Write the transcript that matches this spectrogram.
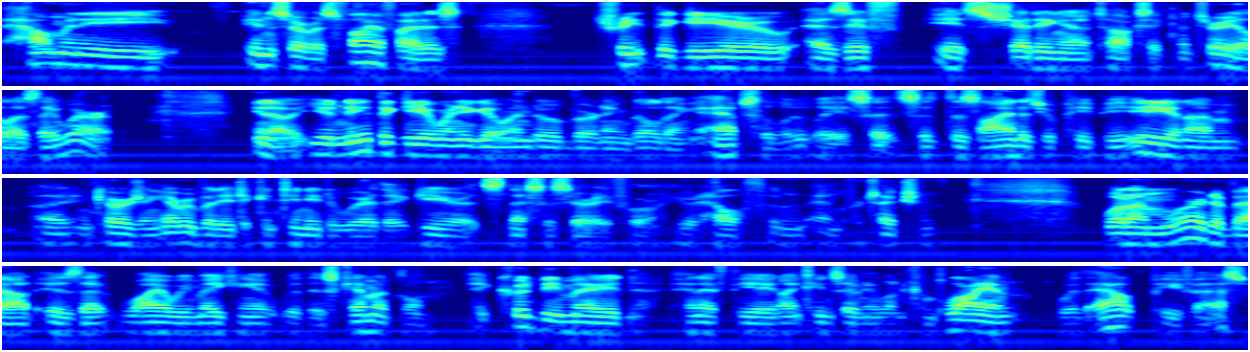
how many in-service firefighters treat the gear as if it's shedding a toxic material as they wear it. You know, you need the gear when you go into a burning building. Absolutely, it's it's designed as your PPE, and I'm uh, encouraging everybody to continue to wear their gear. It's necessary for your health and, and protection. What I'm worried about is that why are we making it with this chemical? It could be made NFPA 1971 compliant without PFAS,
